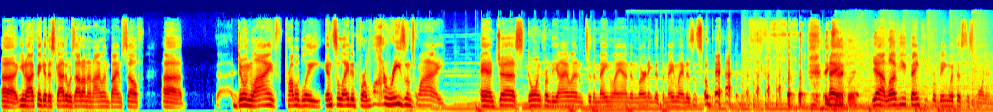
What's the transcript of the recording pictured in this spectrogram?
Uh, you know, I think of this guy that was out on an island by himself uh, doing life, probably insulated for a lot of reasons why. And just going from the island to the mainland and learning that the mainland isn't so bad. exactly. Hey, yeah, I love you. Thank you for being with us this morning.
